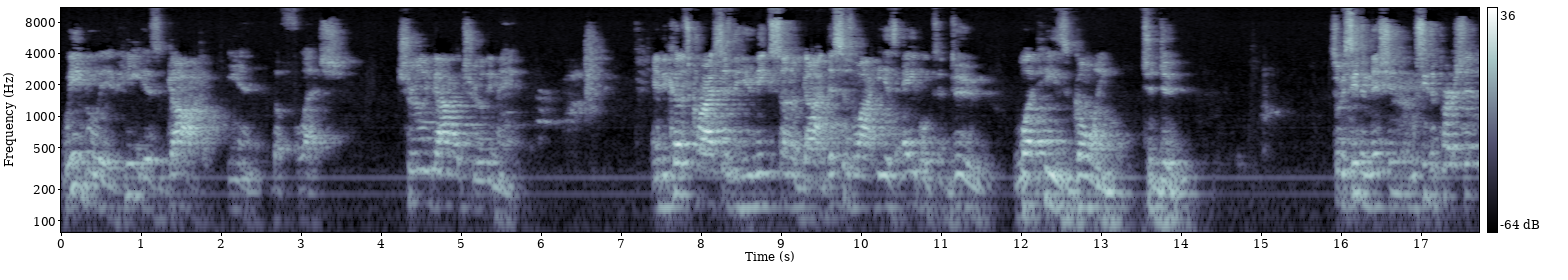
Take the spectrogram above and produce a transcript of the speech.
We believe he is God in the flesh. Truly God, truly man. And because Christ is the unique Son of God, this is why he is able to do what he's going to do. So we see the mission, we see the person.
